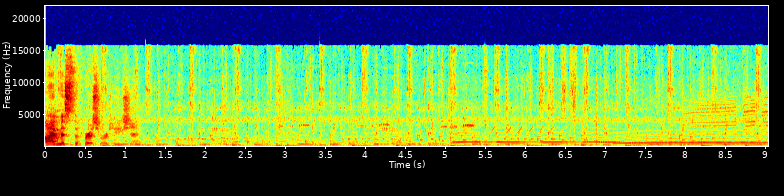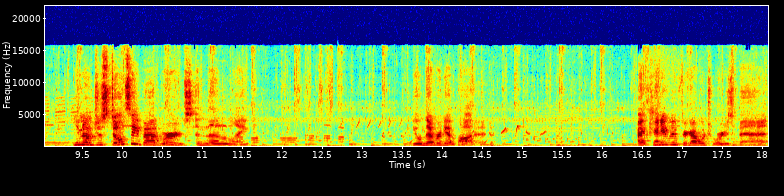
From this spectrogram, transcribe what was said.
Oh, I missed the first rotation. You know, just don't say bad words, and then, like, you'll never get modded. I can't even figure out which word is bad.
